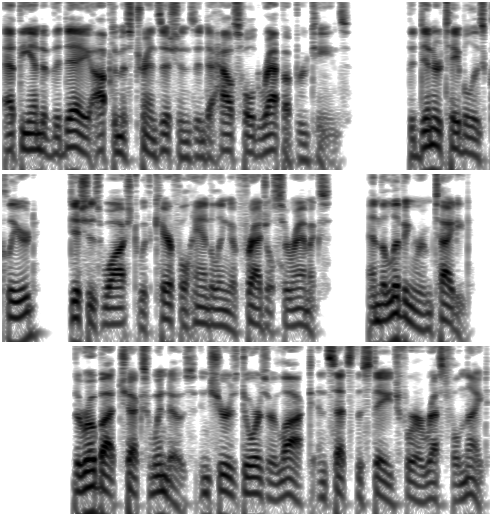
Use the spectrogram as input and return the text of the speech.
At the end of the day, Optimus transitions into household wrap-up routines. The dinner table is cleared, dishes washed with careful handling of fragile ceramics, and the living room tidied. The robot checks windows, ensures doors are locked, and sets the stage for a restful night.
